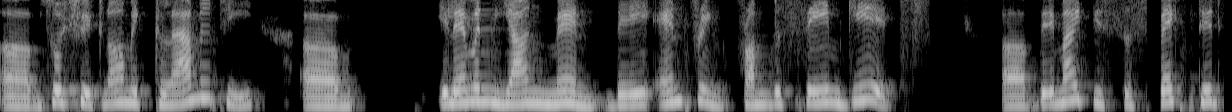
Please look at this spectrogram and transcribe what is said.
um, socioeconomic calamity, um, 11 young men, they entering from the same gates, uh, they might be suspected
